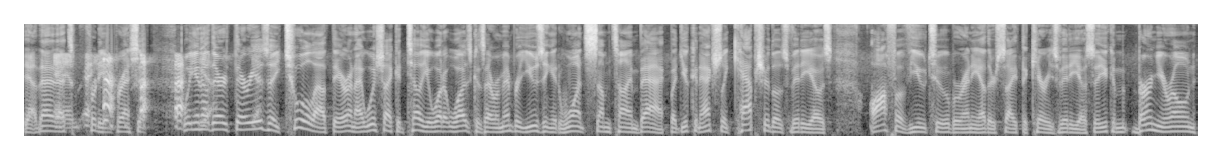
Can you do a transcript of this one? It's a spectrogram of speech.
Yeah, that, that's and, pretty impressive. Well, you know, yeah. there there is a tool out there, and I wish I could tell you what it was because I remember using it once some time back. But you can actually capture those videos off of YouTube or any other site that carries video, so you can burn your own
